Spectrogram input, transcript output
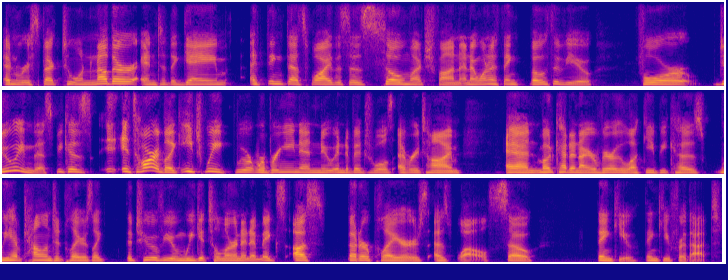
and respect to one another and to the game. I think that's why this is so much fun, and I want to thank both of you for doing this because it's hard. Like each week, we're we're bringing in new individuals every time. And Mudcat and I are very lucky because we have talented players like the two of you, and we get to learn, and it makes us better players as well. So, thank you, thank you for that.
